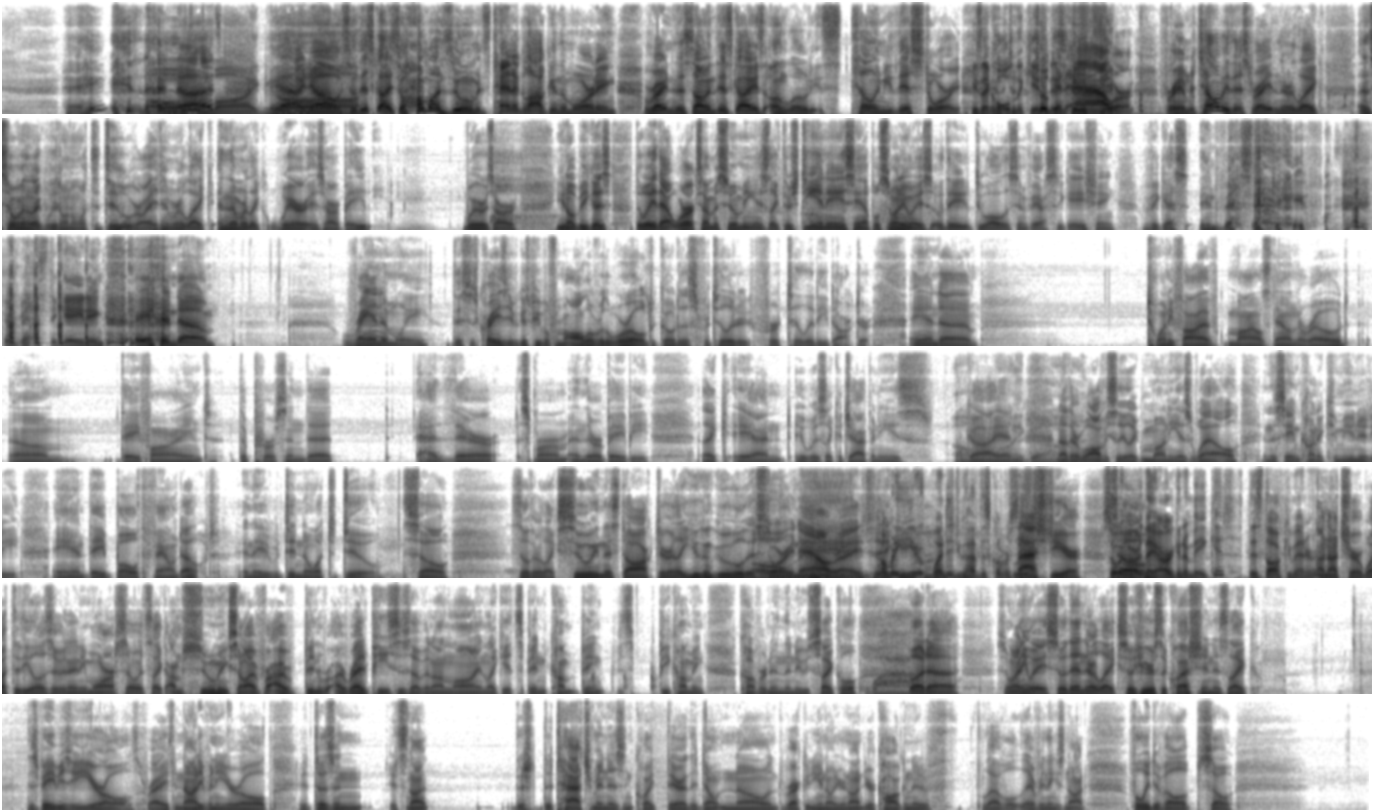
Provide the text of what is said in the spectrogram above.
hey isn't that oh nuts my god. yeah, I know. So this guy, so I'm on Zoom. It's 10 o'clock in the morning, writing this song, and this guy is unloading, is telling me this story. He's, like, And holding took- the kid Took in his an hour for him to tell me this, right? And they're like, and so we're like, we don't know what to do, right? And we're like, and then we're like, where is our baby? Where is our, you know, because the way that works, I'm assuming, is like there's DNA samples. So, anyways, they do all this investigation, vigas- investigate, investigating, and um, randomly this is crazy because people from all over the world go to this fertility fertility doctor and uh, 25 miles down the road um, they find the person that had their sperm and their baby like and it was like a japanese Oh guy and God. now they're obviously like money as well in the same kind of community and they both found out and they didn't know what to do so so they're like suing this doctor like you can google this Oh, story now right How Like, many years? When did you have this conversation? last year So, are they are gonna make it? This documentary? I'm not sure what the deal is of it anymore. So it's like I'm assuming so. I've I've been I read pieces of it online. Like it's been com- being it's becoming covered in the news cycle. Wow. But uh, so anyway, so then they're like, so here's the question: is like, this baby's a year old, right? Not even a year old. It doesn't. It's not. There's the attachment isn't quite there. They don't know. Record. You know, you're not your cognitive level. Everything's not fully developed. So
